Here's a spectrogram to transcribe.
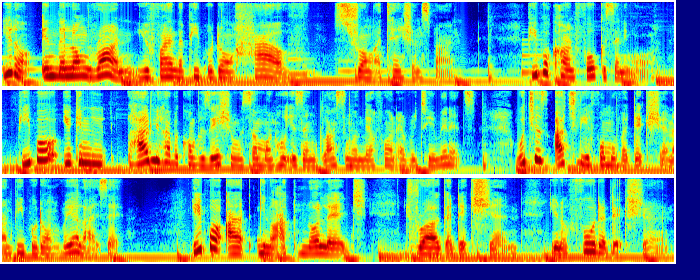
you know in the long run you find that people don't have strong attention span. People can't focus anymore. People you can hardly have a conversation with someone who isn't glancing on their phone every two minutes which is actually a form of addiction and people don't realize it. People are you know acknowledge drug addiction, you know, food addiction,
